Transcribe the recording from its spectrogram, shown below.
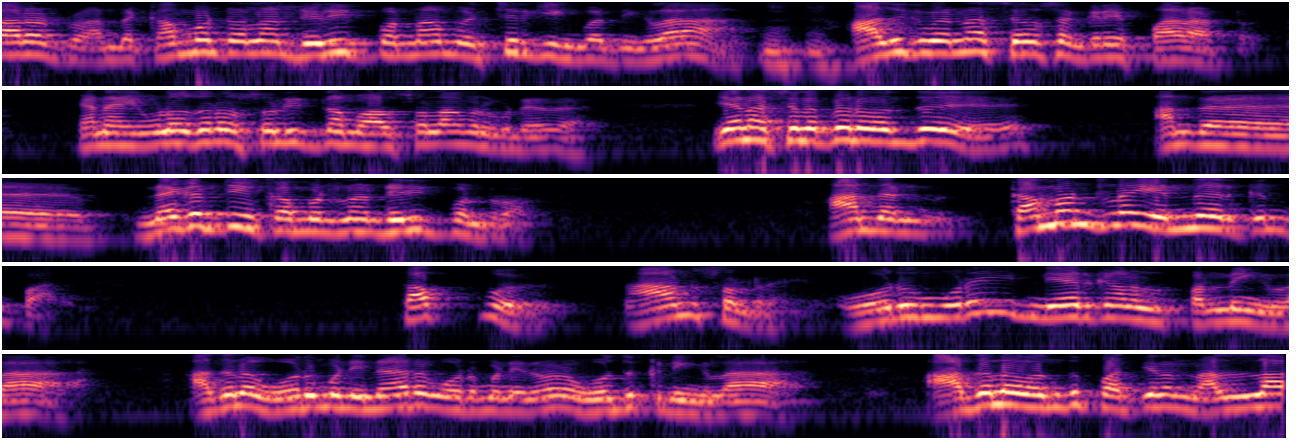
பாராட்டுறோம் அந்த கமெண்ட் எல்லாம் டெலீட் பண்ணாமல் வச்சிருக்கீங்க பார்த்தீங்களா அதுக்கு வேணா சிவசங்கரே பாராட்டுறேன் ஏன்னா இவ்வளோ தூரம் சொல்லிட்டு நம்ம அதை சொல்லாமல் இருக்க முடியாது. ஏன்னா சில பேர் வந்து அந்த நெகட்டிவ் கமெண்ட்லாம் டெலீட் பண்ணுறாங்க அந்த கமெண்ட்ல என்ன இருக்குன்னு பாருங்க. தப்பு. நானும் சொல்கிறேன் ஒரு முறை நேர்காணல் பண்ணீங்களா? அதில் ஒரு மணி நேரம் ஒரு மணி நேரம் ஒதுக்குனீங்களா? அதில் வந்து பார்த்தீங்கன்னா நல்லா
